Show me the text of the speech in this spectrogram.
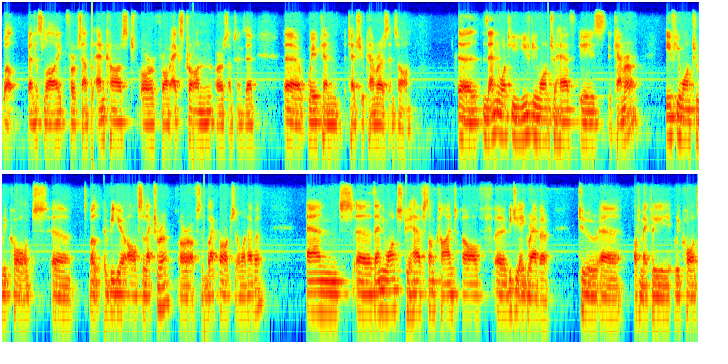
well, vendors like, for example, Ncast or from Extron or something like that, uh, where you can attach your cameras and so on. Uh, then what you usually want to have is a camera if you want to record, uh, well, a video of the lecturer or of the blackboard or whatever. And uh, then you want to have some kind of uh, VGA grabber to uh, automatically record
